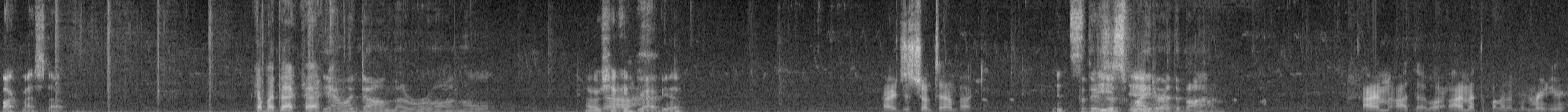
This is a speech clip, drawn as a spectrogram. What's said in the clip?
Bach messed up. Got my backpack. Yeah, I went down the wrong hole. I wish I could Ah. grab you. All right, just jump down, Buck. It's But there's a spider did. at the bottom. I'm at the bo- I'm at the bottom. I'm right here.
